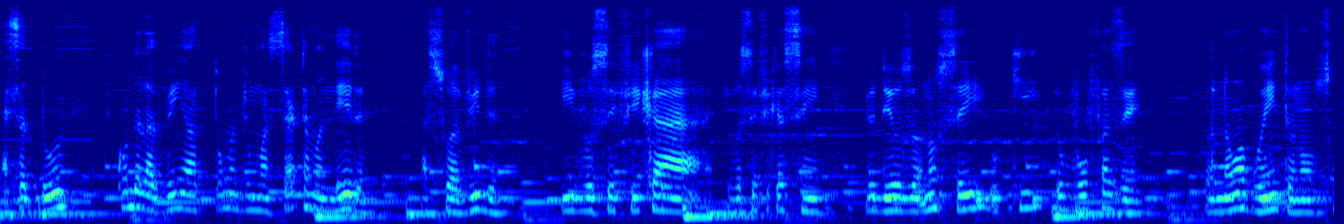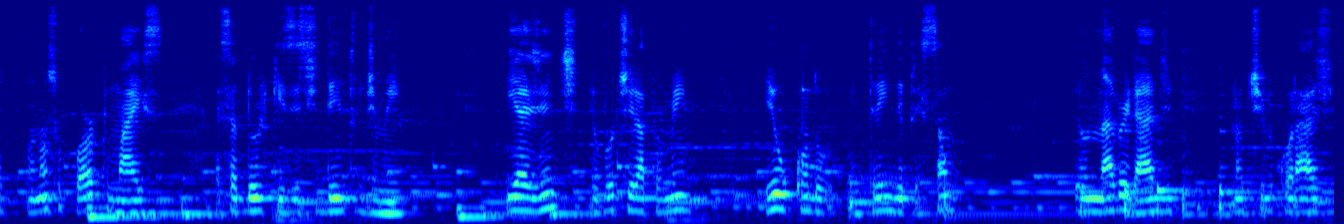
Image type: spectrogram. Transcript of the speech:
Essa dor quando ela vem, ela toma de uma certa maneira a sua vida e você fica, você fica assim, meu Deus, eu não sei o que eu vou fazer. Eu não aguento, eu não, eu não suporto mais essa dor que existe dentro de mim. E a gente, eu vou tirar por mim, eu quando entrei em depressão, eu na verdade não tive coragem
